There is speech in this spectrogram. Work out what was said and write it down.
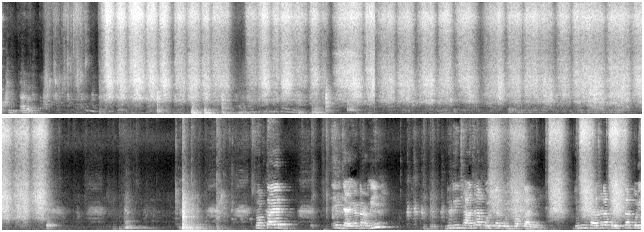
হুম, এবার সপ্তাহে এই জায়গাটা আমি দুদিন ছাড়া ছাড়া পরিষ্কার করি, সপ্তাহে। দুদিন ছাড়া ছাড়া পরিষ্কার করি,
